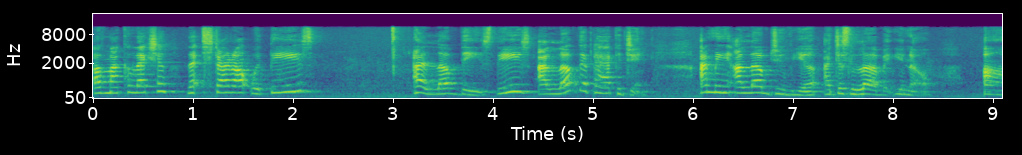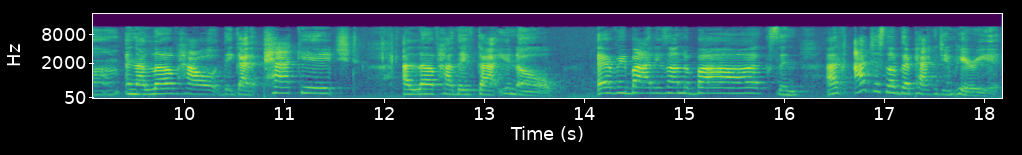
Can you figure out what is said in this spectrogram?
of my collection let's start out with these I love these these I love their packaging I mean, I love Juvia. I just love it, you know. Um, and I love how they got it packaged. I love how they've got, you know, everybody's on the box. And I, I just love their packaging, period.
